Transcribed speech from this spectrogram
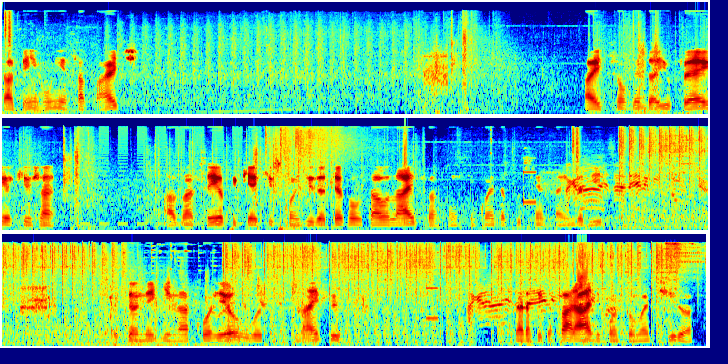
Tá bem ruim essa parte. Aí estão vendo aí o prego que eu já avancei, eu fiquei aqui escondido até voltar o live, ó, tem 50% ainda ali. Eu tenho um neguinho lá correu, o outro sniper. O cara fica parado enquanto toma tiro, ó.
